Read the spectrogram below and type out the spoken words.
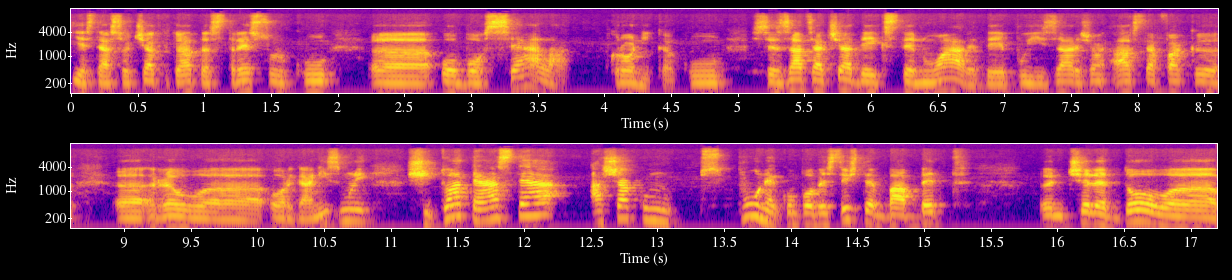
este asociat câteodată stresul cu uh, oboseala cronică, cu senzația aceea de extenuare, de epuizare și astea fac uh, rău uh, organismului. Și toate astea, așa cum spune, cum povestește Babet în cele două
